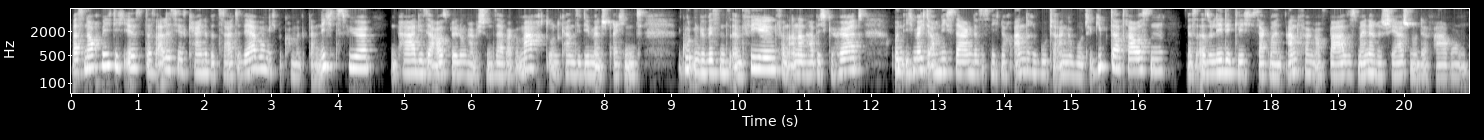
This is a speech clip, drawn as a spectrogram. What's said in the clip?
Was noch wichtig ist, das alles hier ist keine bezahlte Werbung. Ich bekomme da nichts für. Ein paar dieser Ausbildungen habe ich schon selber gemacht und kann sie dementsprechend guten Gewissens empfehlen. Von anderen habe ich gehört. Und ich möchte auch nicht sagen, dass es nicht noch andere gute Angebote gibt da draußen. Das ist also lediglich, ich sag mal, ein Anfang auf Basis meiner Recherchen und Erfahrungen.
